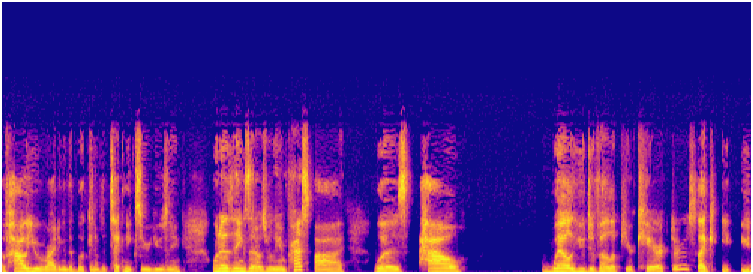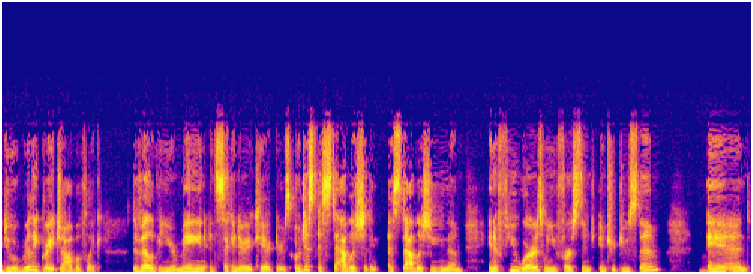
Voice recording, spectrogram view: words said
of how you were writing the book and of the techniques you're using. One of the things that I was really impressed by was how well you develop your characters. Like you, you do a really great job of like developing your main and secondary characters or just establishing establishing them in a few words when you first in, introduce them mm-hmm. and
